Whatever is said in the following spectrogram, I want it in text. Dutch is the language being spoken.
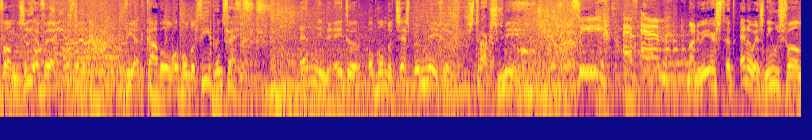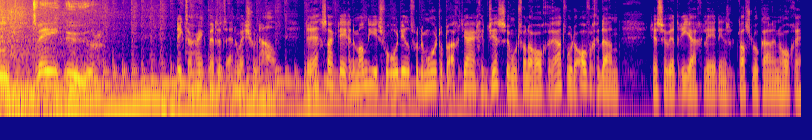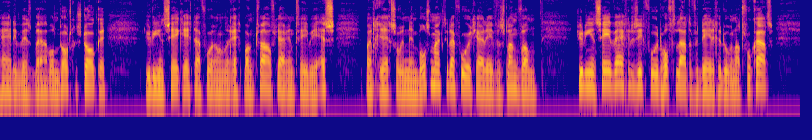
van ZFM. Via de kabel op 104.5. En in de ether op 106.9. Straks meer. ZFM. Maar nu eerst het NOS nieuws van 2 uur. Dik de Hark met het NOS-journaal. De rechtszaak tegen de man die is veroordeeld voor de moord op de achtjarige Jesse moet van de Hoge Raad worden overgedaan. Jesse werd drie jaar geleden in zijn klaslokaal in Hoge Heide in West-Brabant doodgestoken. Julian C. kreeg daarvoor aan de rechtbank 12 jaar in TBS, maar het gerechtshof in Den Bosch maakte daar vorig jaar levenslang van. Julian C. weigerde zich voor het hof te laten verdedigen door een advocaat.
